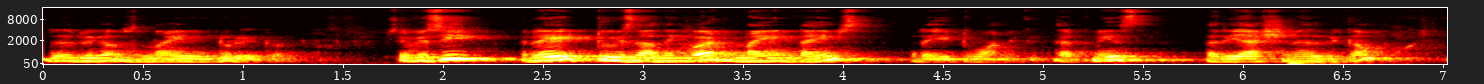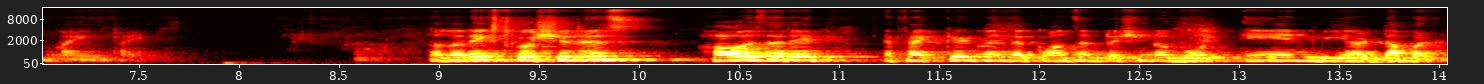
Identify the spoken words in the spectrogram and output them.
this becomes 9 into rate 1. So if you see rate 2 is nothing but 9 times rate 1. That means the reaction has become 9 times. Now the next question is how is the rate affected when the concentration of both A and B are doubled?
